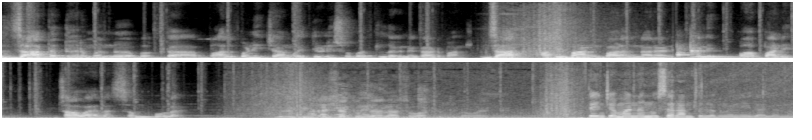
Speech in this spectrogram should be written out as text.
जात धर्म न बघता बालपणीच्या मैत्रिणीसोबत लग्नगाठ बांध. जात अभिमान बाळगणाऱ्या आणि बापाने जावायला संपवलाय. कशातून झालं असं वाटतं तुला त्यांच्या मनानुसार आमचं लग्न नाही झालं ना.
